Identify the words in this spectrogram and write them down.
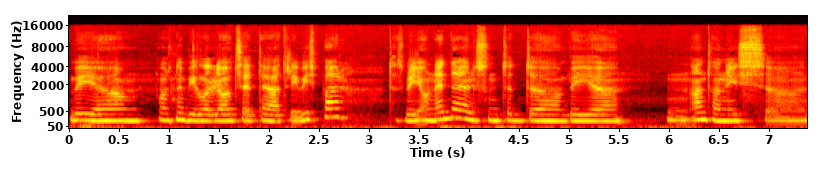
bija, um, mums nebija ļauts iet teātrī vispār. Tas bija jau nedēļas, un tad bija Antonijas uh,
